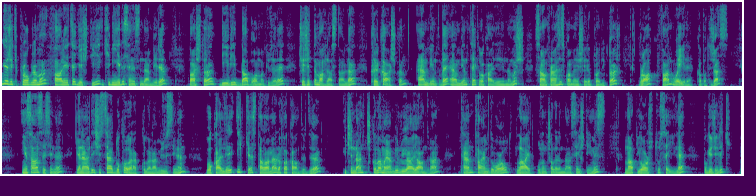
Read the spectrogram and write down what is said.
Bu geceki programı faaliyete geçtiği 2007 senesinden beri başta BV Dub olmak üzere çeşitli mahlaslarla 40'ı aşkın ambient ve ambient techno kaydı yayınlamış San Francisco menşeli prodüktör Brock Van Way ile kapatacağız. İnsan sesini genelde işitsel doku olarak kullanan müzisyenin vokalleri ilk kez tamamen rafa kaldırdığı, içinden çıkılamayan bir rüyayı andıran Ten Times the World Light uzunçalarından seçtiğimiz Not Yours to Say ile bu gecelik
